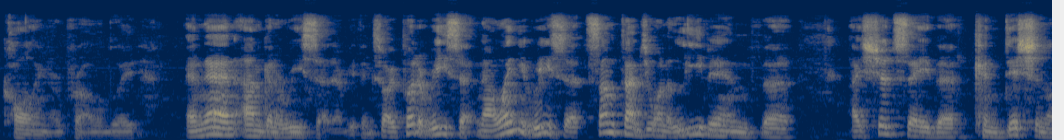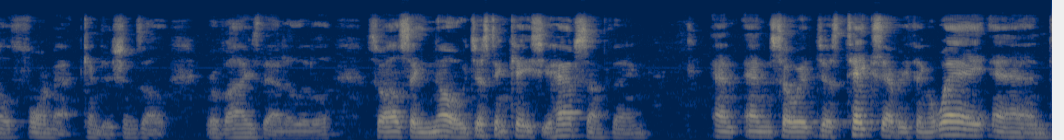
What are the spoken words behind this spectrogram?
calling her, probably. And then I'm going to reset everything. So I put a reset. Now, when you reset, sometimes you want to leave in the, I should say, the conditional format conditions. I'll revise that a little. So I'll say no, just in case you have something. And, and so it just takes everything away and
